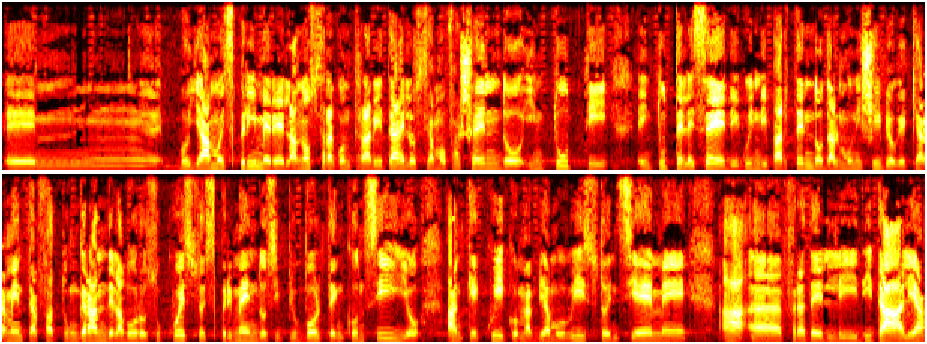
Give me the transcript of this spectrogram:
ehm, vogliamo esprimere la nostra contrarietà e lo stiamo facendo in, tutti, in, tutte le sedi, quindi partendo dal municipio che chiaramente ha fatto un grande lavoro su questo, esprimendosi più volte in Consiglio, anche qui come abbiamo visto insieme a eh, Fratelli d'Italia,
